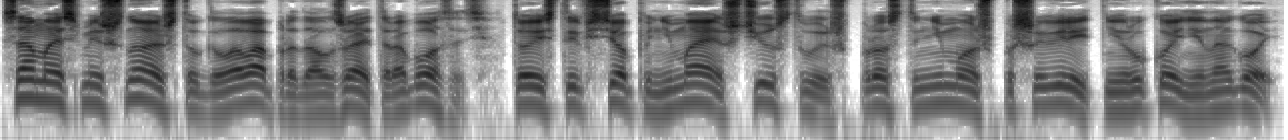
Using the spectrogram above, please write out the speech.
Самое смешное, что голова продолжает работать. То есть ты все понимаешь, чувствуешь, просто не можешь пошевелить ни рукой, ни ногой.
